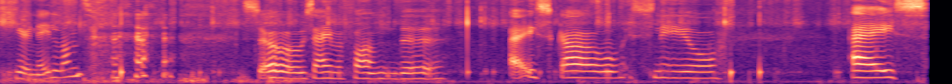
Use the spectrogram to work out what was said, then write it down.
hier in Nederland. Zo zijn we van de ijskou, sneeuw, ijs,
